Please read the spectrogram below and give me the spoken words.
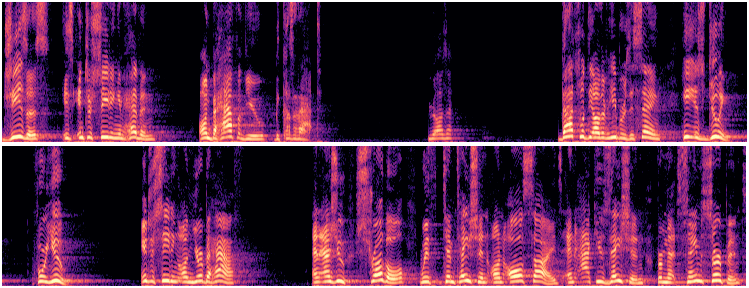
Jesus is interceding in heaven on behalf of you because of that. You realize that? That's what the author of Hebrews is saying. He is doing for you, interceding on your behalf. And as you struggle with temptation on all sides and accusation from that same serpent,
